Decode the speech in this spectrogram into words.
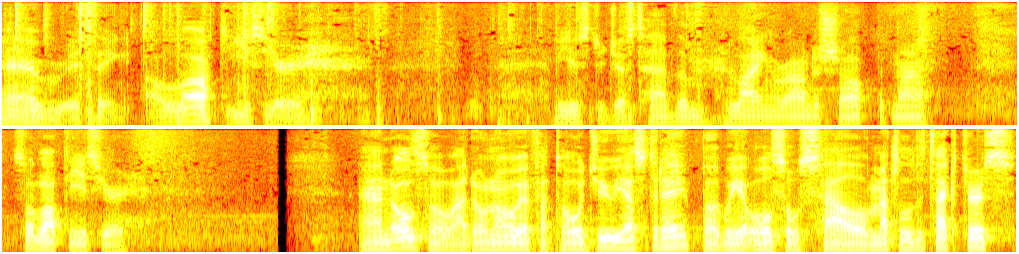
everything a lot easier. We used to just have them lying around the shop, but now it's a lot easier. And also, I don't know if I told you yesterday, but we also sell metal detectors.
